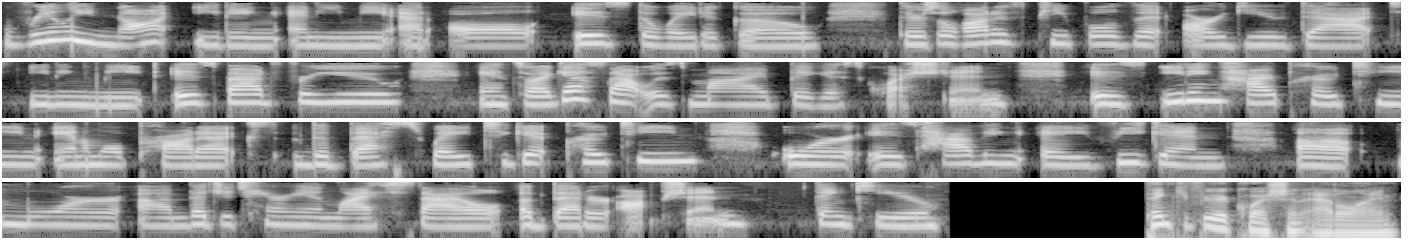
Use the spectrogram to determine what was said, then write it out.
really not eating any meat at all is the way to go. There's a lot of people that argue that eating meat is bad for you. And so I guess that was my biggest question. Is eating high protein animal products the best way to get protein or is having a vegan uh, more um, vegetarian lifestyle a better option? Thank you. Thank you for your question, Adeline.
